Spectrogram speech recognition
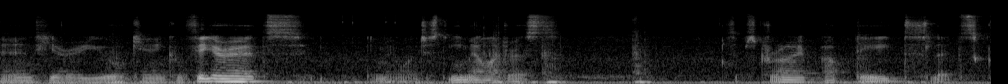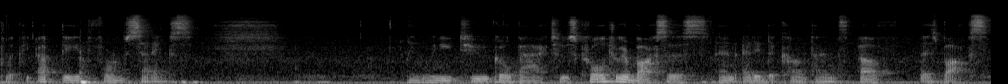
And here you can configure it. You may want just email address. Subscribe, update. Let's click the update form settings. And we need to go back to scroll trigger boxes and edit the contents of this box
